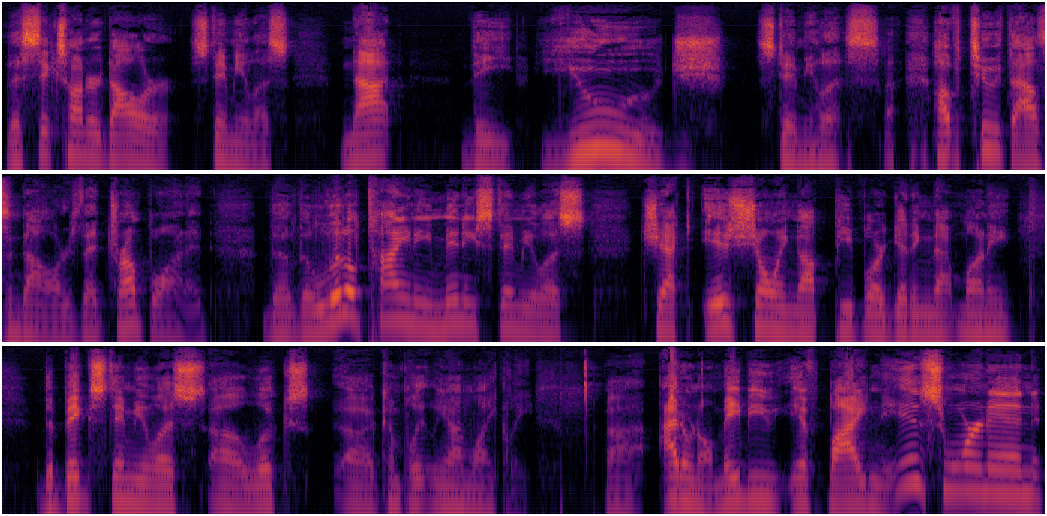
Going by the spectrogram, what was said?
the $600 stimulus, not the huge stimulus of $2,000 that Trump wanted. The, the little tiny mini stimulus check is showing up. People are getting that money. The big stimulus uh, looks uh, completely unlikely. Uh, I don't know. Maybe if Biden is sworn in,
